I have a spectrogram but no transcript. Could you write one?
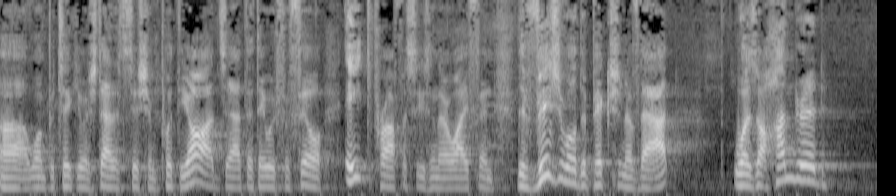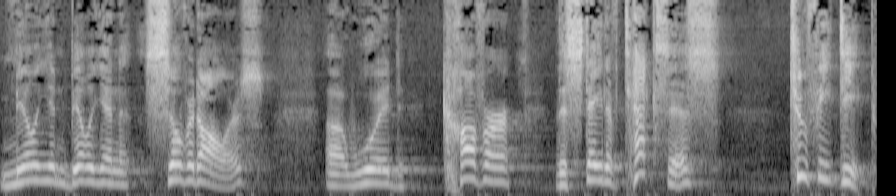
uh, one particular statistician put the odds at that they would fulfill eight prophecies in their life. And the visual depiction of that was a 100 million billion silver dollars uh, would cover the state of Texas two feet deep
